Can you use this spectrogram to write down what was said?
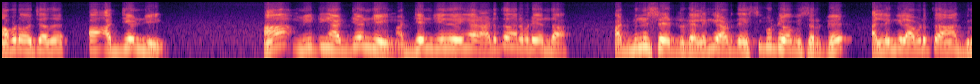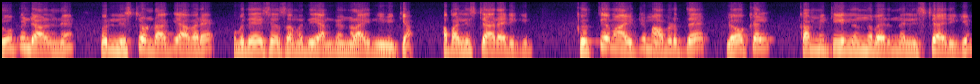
അവിടെ വെച്ച് അത് അഡ്ജേൺ ചെയ്യും. ആ മീറ്റിംഗ് അഡ്ജേൺ ചെയ്യും. അഡ്ജേൺ ചെയ്ത് കഴിഞ്ഞാൽ അടുത്ത നടപടി എന്താ? അഡ്മിനിസ്ട്രേറ്റർക്ക് അല്ലെങ്കിൽ അവിടുത്തെ എക്സിക്യൂട്ടീവ് ഓഫീസർക്ക് അല്ലെങ്കിൽ അവിടുത്തെ ആ ഗ്രൂപ്പിന്റെ ആളിന് ഒരു ലിസ്റ്റ് ഉണ്ടാക്കി അവരെ ഉപദേശ സമിതി അംഗങ്ങളായി നിയമിക്കാം. അപ്പൊ ലിസ്റ്റ് ആരായിരിക്കും? കൃത്യമായിട്ടും അവിടുത്തെ ലോക്കൽ കമ്മിറ്റിയിൽ നിന്ന് വരുന്ന ലിസ്റ്റ് ആയിരിക്കും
